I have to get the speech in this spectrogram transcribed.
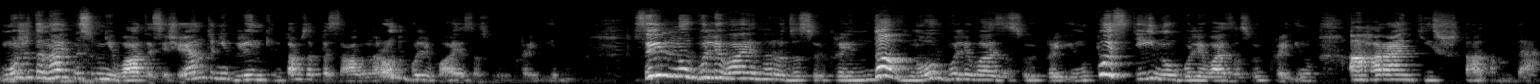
Можете навіть не сумніватися, що Антоні Блінкін там записав, народ вболіває за свою країну. Сильно вболіває народ за свою країну, давно вболіває за свою країну, постійно вболіває за свою країну, а гарантії штатам де?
